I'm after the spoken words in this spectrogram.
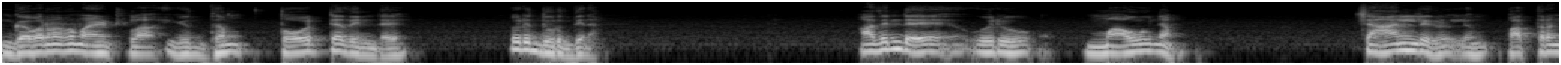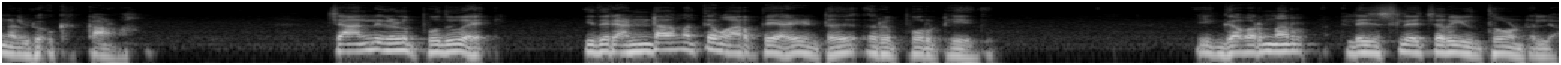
ഗവർണറുമായിട്ടുള്ള യുദ്ധം തോറ്റതിന്റെ ഒരു ദുർദിനം. അതിന്റെ ഒരു മൗനം ചാനലുകളിലും പത്രങ്ങളിലും ഒക്കെ കാണാം. ചാനലുകൾ പൊതുവെ ഇത് രണ്ടാമത്തെ വാർത്തയായിട്ട് റിപ്പോർട്ട് ചെയ്തു. ഈ ഗവർണർ ലെജിസ്ലേച്ചർ യുദ്ധമുണ്ടല്ലോ.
